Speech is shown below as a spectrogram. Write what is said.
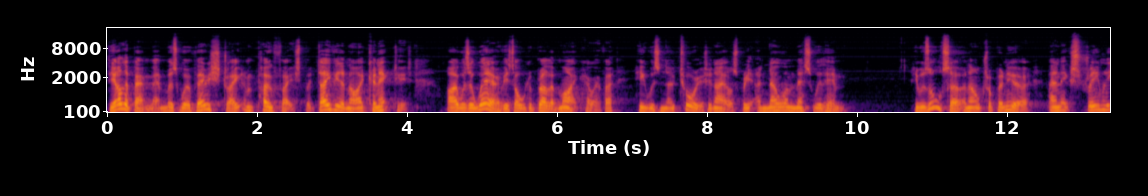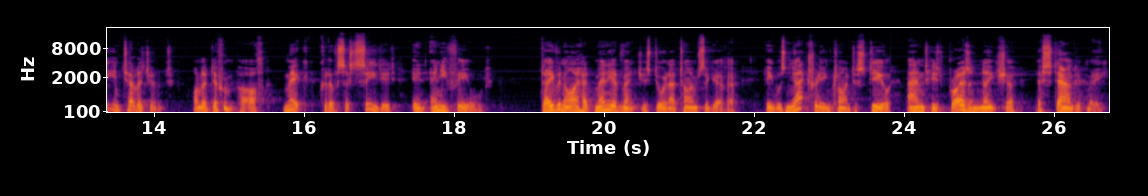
The other band members were very straight and po-faced, but David and I connected. I was aware of his older brother Mike, however, he was notorious in Aylesbury and no one messed with him. He was also an entrepreneur and extremely intelligent. On a different path, Mick could have succeeded in any field. Dave and I had many adventures during our times together. He was naturally inclined to steal, and his brazen nature astounded me.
